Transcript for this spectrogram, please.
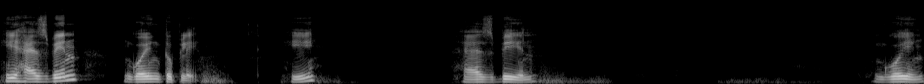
He has been going to play he has been going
